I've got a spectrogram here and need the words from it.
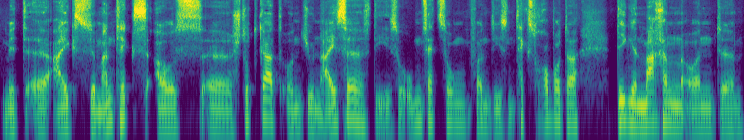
mit äh, AX Semantics aus äh, Stuttgart und Unice, die so Umsetzung von diesen Textroboter-Dingen machen und ähm,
